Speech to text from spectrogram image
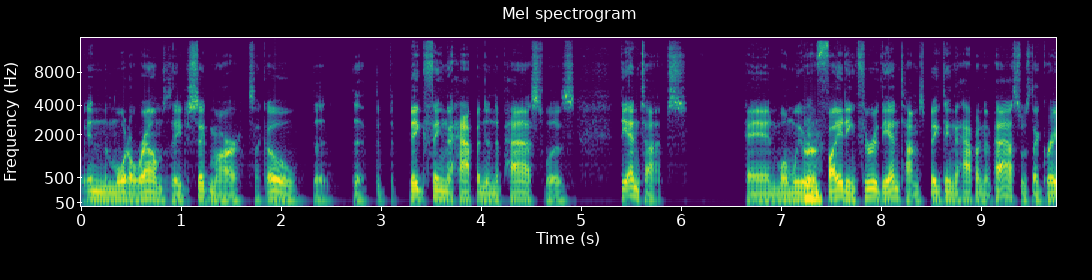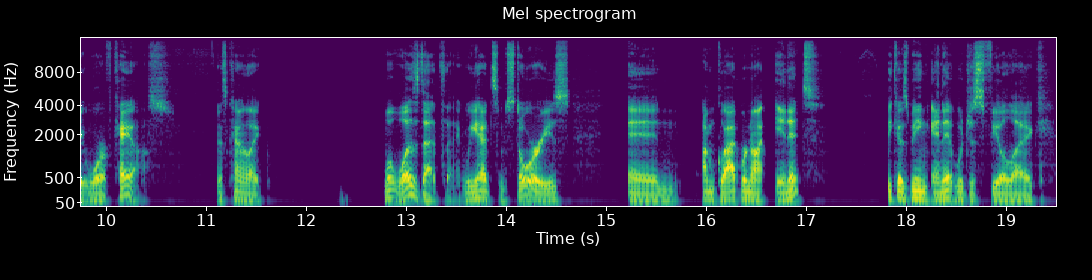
in the Mortal Realms, the Age of Sigmar, it's like oh the the, the, the big thing that happened in the past was the end times. And when we were Mm. fighting through the end times, big thing that happened in the past was the Great War of Chaos. It's kind of like, what was that thing? We had some stories, and I'm glad we're not in it, because being in it would just feel like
